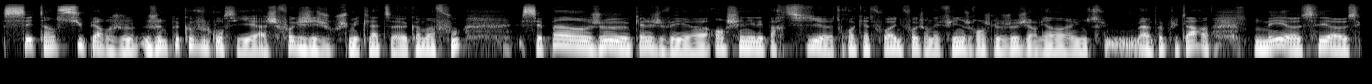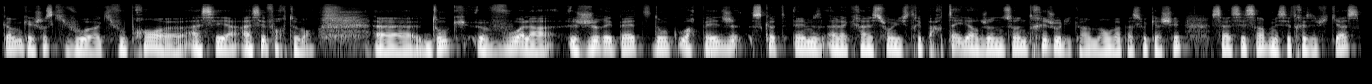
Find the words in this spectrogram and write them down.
c'est un super jeu. Je ne peux que vous le conseiller. À chaque fois que j'y joue, je m'éclate euh, comme un fou. C'est pas un jeu auquel je vais euh, enchaîner les parties 3-4 euh, fois. Une fois que j'en ai fait je range le jeu, j'y reviens un peu plus tard. Mais c'est quand même quelque chose qui vous, prend assez, fortement. donc voilà, je répète. Donc Warpage, Scott Hems à la création, illustré par Tyler Johnson. Très joli quand même, hein, on va pas se le cacher. C'est assez simple, mais c'est très efficace.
